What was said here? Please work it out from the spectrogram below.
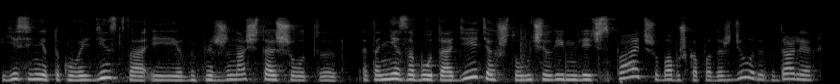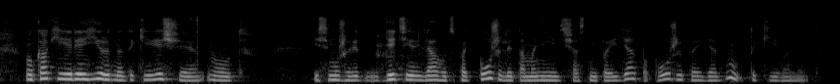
если нет такого единства, и, например, жена считает, что вот э, это не забота о детях, что лучше им лечь спать, что бабушка подождет и так далее. Ну, как ей реагировать на такие вещи? Ну, вот, если муж говорит, дети лягут спать позже, или там они сейчас не поедят, попозже поедят, ну, такие моменты.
